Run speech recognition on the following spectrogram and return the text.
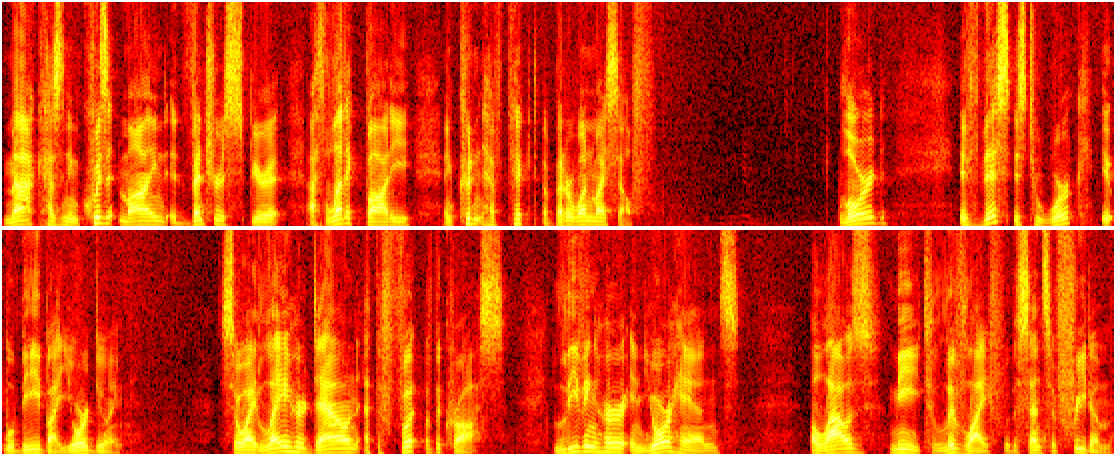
Mac has an inquisitive mind, adventurous spirit, athletic body, and couldn't have picked a better one myself. Lord, if this is to work, it will be by your doing. So I lay her down at the foot of the cross. Leaving her in your hands allows me to live life with a sense of freedom,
